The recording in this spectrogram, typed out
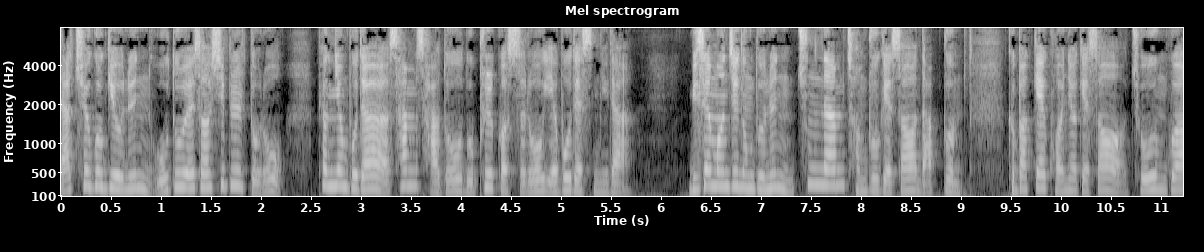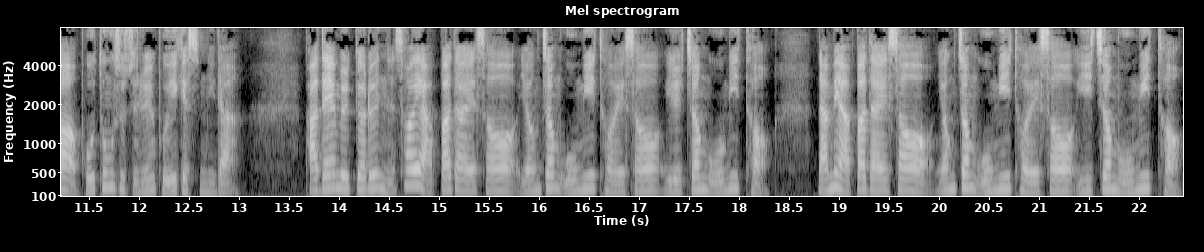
낮 최고 기온은 5도에서 11도로 평년보다 3, 4도 높을 것으로 예보됐습니다. 미세먼지 농도는 충남 전북에서 나쁨, 그 밖의 권역에서 좋음과 보통 수준을 보이겠습니다. 바다의 물결은 서해 앞바다에서 0.5m에서 1.5m, 남해 앞바다에서 0.5m에서 2.5m,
